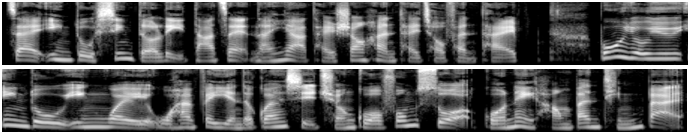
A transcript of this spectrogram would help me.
在印度新德里搭载南亚台商和台侨返台。不过，由于印度因为武汉肺炎的关系，全国封锁，国内航班停摆，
